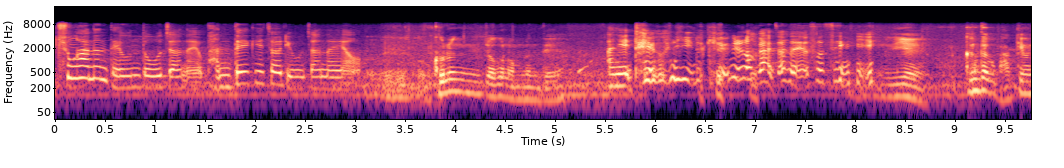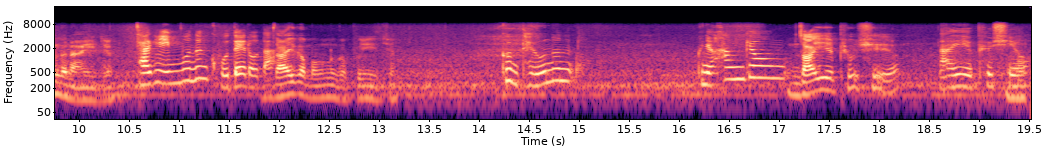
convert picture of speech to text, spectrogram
충하는 대운도 오잖아요. 반대 계절이 오잖아요. 그런 적은 없는데. 아니 대운이 이렇게 흘러가잖아요, 선생님. 예. 근다고 바뀌는 건 아니죠. 자기 임무는 그대로다. 나이가 먹는 것 뿐이죠. 그럼 대운은 그냥 환경 나이의 표시예요. 나이의 표시요.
